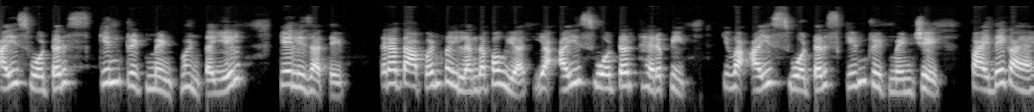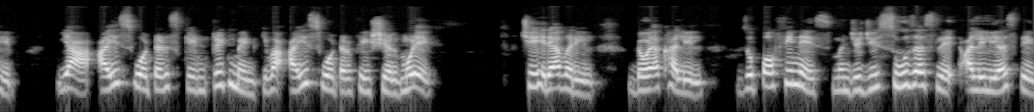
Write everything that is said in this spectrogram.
आईस वॉटर स्किन ट्रीटमेंट म्हणता येईल केली जाते. तर आता आपण पहिल्यांदा पाहूयात या आईस वॉटर थेरपी किंवा आईस वॉटर स्किन ट्रीटमेंटचे फायदे काय आहेत? या आईस वॉटर स्किन ट्रीटमेंट किंवा आईस वॉटर फेशियलमुळे चेहऱ्यावरील डोळ्याखालील जो पफिनेस म्हणजे जी सूज असले आलेली असते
